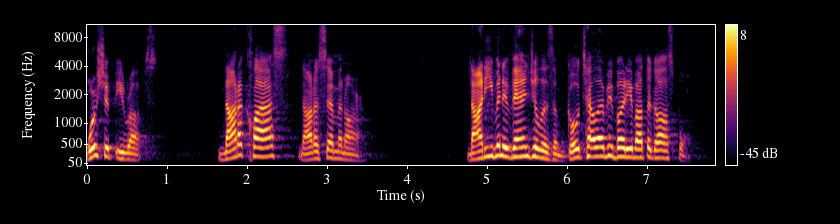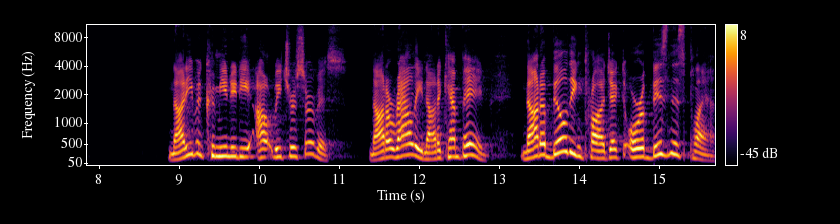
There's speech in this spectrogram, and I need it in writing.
Worship erupts. Not a class, not a seminar. Not even evangelism. Go tell everybody about the gospel. Not even community outreach or service. Not a rally, not a campaign. Not a building project or a business plan.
